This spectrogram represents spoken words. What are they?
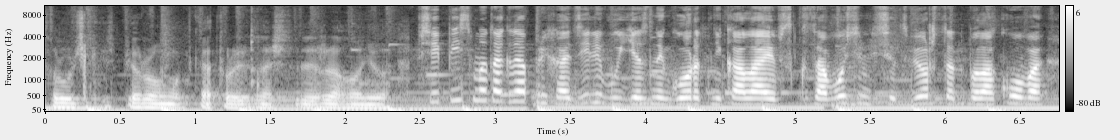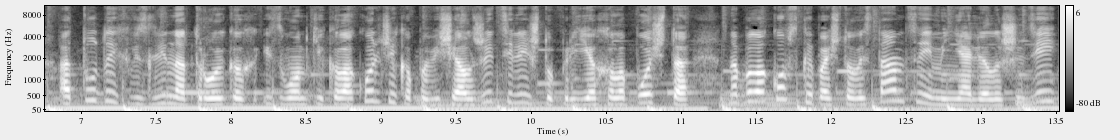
с с ручкой, с пером, который, значит, лежал у него. Все письма тогда приходили в уездный город Николаевск за 80 верст от Балакова. Оттуда их везли на тройках, и звонкий колокольчик оповещал жителей, что приехала почта. На Балаковской почтовой станции меняли лошадей,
